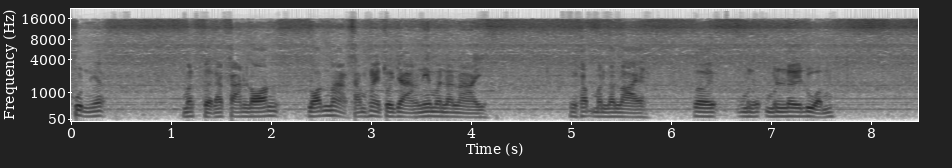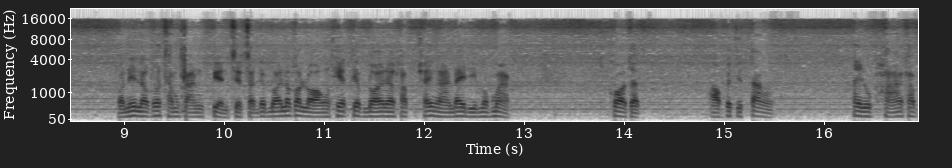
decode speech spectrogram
ทุ่นเนี้ยมันเกิดอาการร้อนร้อนมากทำให้ตัวยางนี้มันละลายนี่ครับ มันละลายเลยมันมันเลยหลวม ตอนนี้เราก็ทำการเปลี่ยนเสร็จสับเรียบร้อยแล้วก็ลองเทสเรียบร้อยแล้วครับ ใช้งานได้ดีมากๆ ก็จะเอาไปติดตั้งให้ลูกค้าครับ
